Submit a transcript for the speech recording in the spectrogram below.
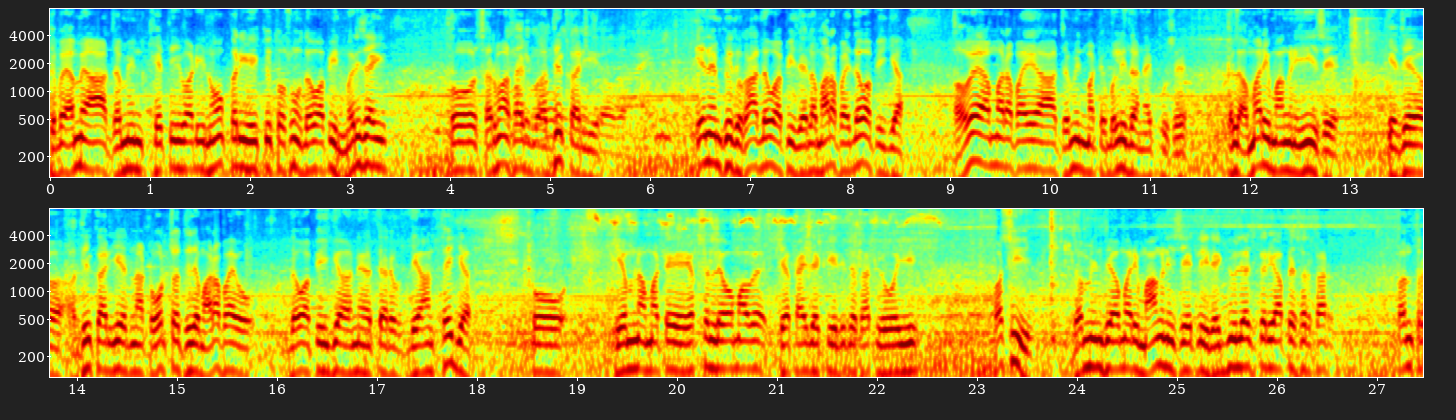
કે ભાઈ, અમે આ જમીન ખેતીવાડી ન કરી શકીએ તો શું દવા પીને મરી જાય? તો શર્મા સાહેબ અધિકારીએ એને એમ કીધું કે આ દવા પી જાય એટલે મારા ભાઈ દવા પી ગયા. હવે અમારા ભાઈએ આ જમીન માટે બલિદાન આપ્યું છે. એટલે અમારી માંગણી એ છે કે જે અધિકારીના ટોર્ચરથી જે મારા ભાઈઓ દવા પી ગયા અને અત્યારે દેહાંત થઈ ગયા, તો એમના માટે એક્શન લેવામાં આવે. જે કાયદાકીય રીતે થતી હોય એ પછી જમીન જે અમારી માંગણી છે એટલી રેગ્યુલાઇઝ કરી આપે સરકાર, તંત્ર.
